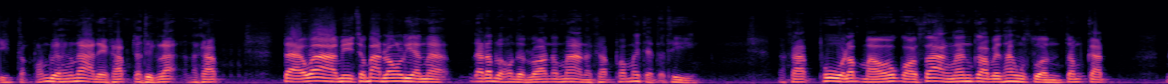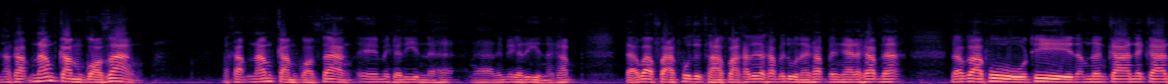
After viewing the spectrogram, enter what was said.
อีกสองเดือนข้างหน้าเนี่ยครับจะถึงแล้วนะครับ แต่ว่ามีชาวบ้านร้องเรียนมาได้รับความเดือดร้อนมากๆนะครับ เพราะไม่เสร็จสักทีนะครับ ผู้รับเหมาก่อสร้างนั้นก็เป็นทางส่วนจำกัดนะครับ น้ำกำก่อสร้างนะครับ น้ำกำก่อสร้างเอ๊ไม่เคยได้ยินนะฮะนะฮะไม่เคยได้ยินนะครับ แต่ว่าฝากผู้สื่อข่าวฝากเขาด้วยนะครับไปดูนะครับเป็นไงนะครับนะแล้วก็ผู้ที่ดำเนินการในการ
